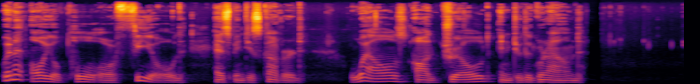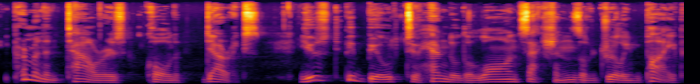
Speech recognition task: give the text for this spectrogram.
When an oil pool or field has been discovered, wells are drilled into the ground. Permanent towers called derricks used to be built to handle the long sections of drilling pipe.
